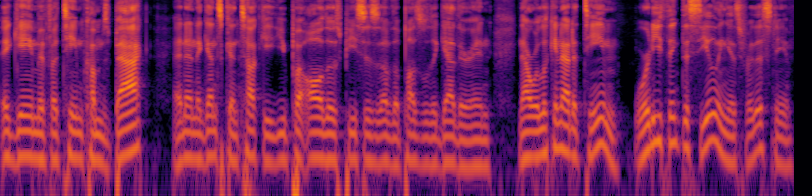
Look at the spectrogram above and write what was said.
a game if a team comes back. And then against Kentucky, you put all those pieces of the puzzle together. And now we're looking at a team. Where do you think the ceiling is for this team?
